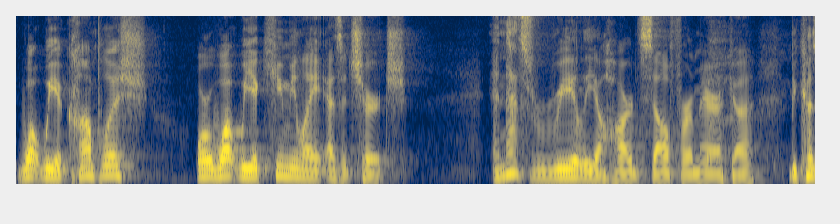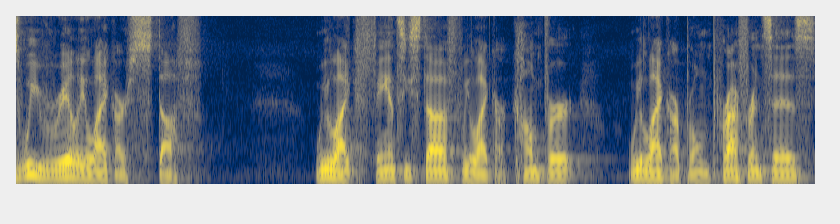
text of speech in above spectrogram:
what we accomplish, or what we accumulate as a church. And that's really a hard sell for America because we really like our stuff. We like fancy stuff, we like our comfort, we like our own preferences.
